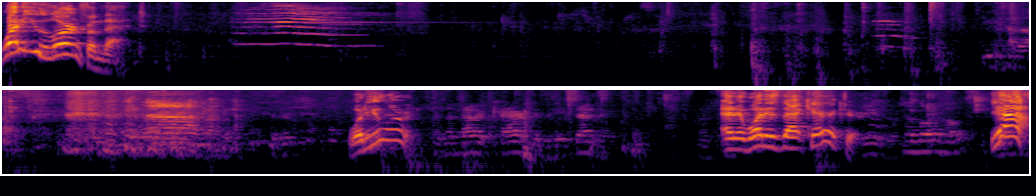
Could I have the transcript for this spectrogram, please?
What do you learn from that? You tell us. What do you learn? There's another character that he sent me. And what is that character? Jesus. The Lord of hosts. Yeah.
